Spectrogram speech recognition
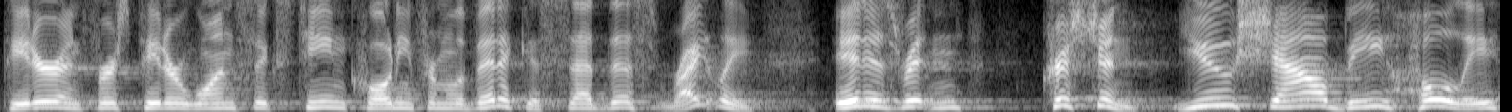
Peter in 1 Peter 1:16 quoting from Leviticus said this rightly. It is written, Christian, you shall be holy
